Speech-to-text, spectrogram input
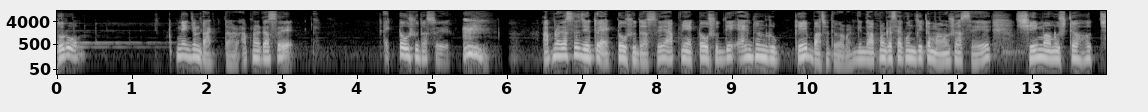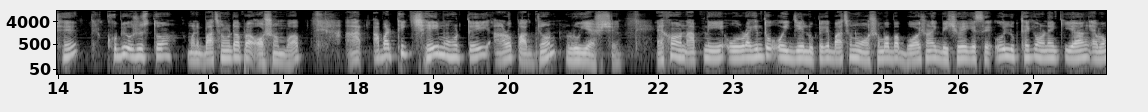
ধরুন, আপনি একজন ডাক্তার, আপনার কাছে একটা ওষুধ আছে। আপনার কাছে যেহেতু একটা ওষুধ আছে, আপনি একটা ওষুধ দিয়ে একজন রোগকে বাঁচাতে পারবেন। কিন্তু আপনার কাছে এখন যে একটা মানুষ আছে, সেই মানুষটা হচ্ছে খুবই অসুস্থ মানে বাঁচানোটা প্রায় অসম্ভব। আর আবার ঠিক সেই মুহূর্তেই আরও পাঁচজন রুগী আসছে। এখন আপনি, ওরা কিন্তু ওই যে লোকটাকে বাঁচানো অসম্ভব বা বয়স অনেক বেশি হয়ে গেছে, ওই লোক থেকে অনেক ইয়াং এবং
